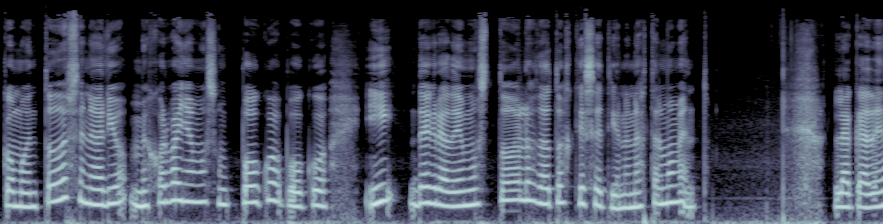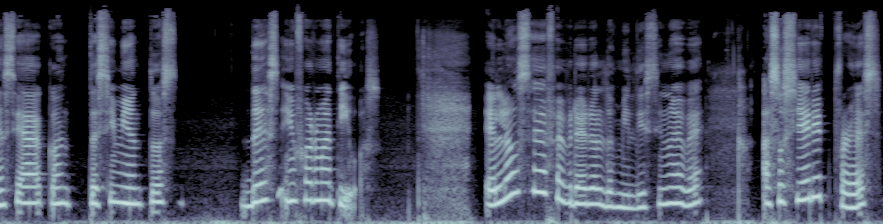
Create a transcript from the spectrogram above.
Como en todo escenario, mejor vayamos un poco a poco y degrademos todos los datos que se tienen hasta el momento. La cadencia de acontecimientos desinformativos. El 11 de febrero del 2019, Associated Press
